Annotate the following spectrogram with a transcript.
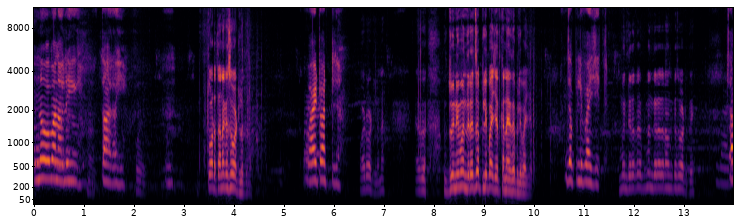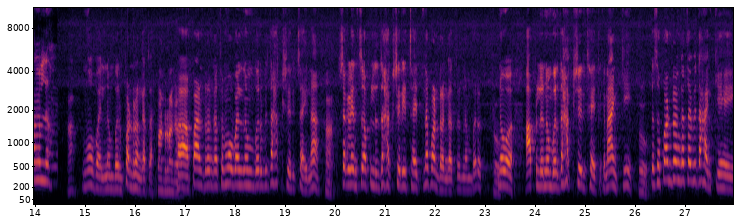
नवं बनवलं ही तारा ही. तोडताना कसं वाटलं तुला? वाईट वाटलं. वाईट वाटलं ना? जुनी मंदिरं जपली पाहिजेत का नाही जपली पाहिजेत? जपली पाहिजेत. मंदिरात मंदिरात राहून कसं वाटतंय? चांगलं. मोबाईल नंबर पांडुरंगाचा. पांडुरंगा हा पांडुरंगाचा मोबाईल नंबर बी दहा अक्षरीच आहे ना. हां. सगळ्यांचं आपलं दहा अक्षरीच आहेत ना पांडुरंगाचं नंबर. नव आपलं नंबर दहा अक्षरीच आहेत का ना अंकी हो. तसं पांडुरंगाचा बी दहा अंकी आहे.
